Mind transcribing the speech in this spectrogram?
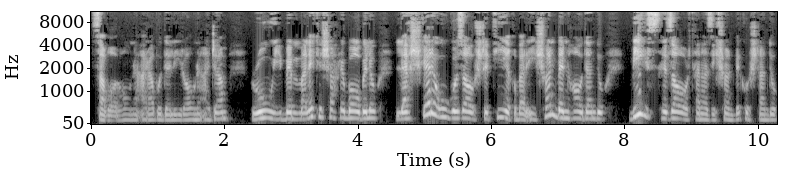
سواران عرب و دلیران عجم روی به ملک شهر بابل و لشکر او گذاشته تیغ بر ایشان بنهادند و بیست هزار تن از ایشان بکشتند و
